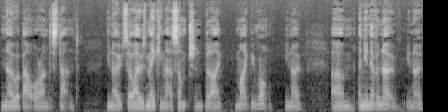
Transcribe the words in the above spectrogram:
know about or understand, you know. So I was making that assumption, but I might be wrong, you know. Um, and you never know, you know.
